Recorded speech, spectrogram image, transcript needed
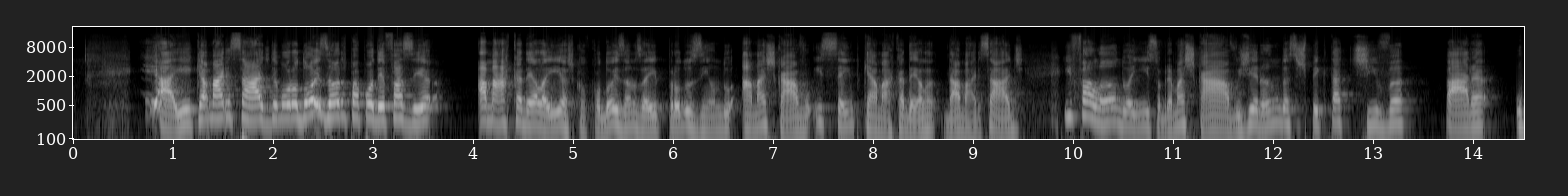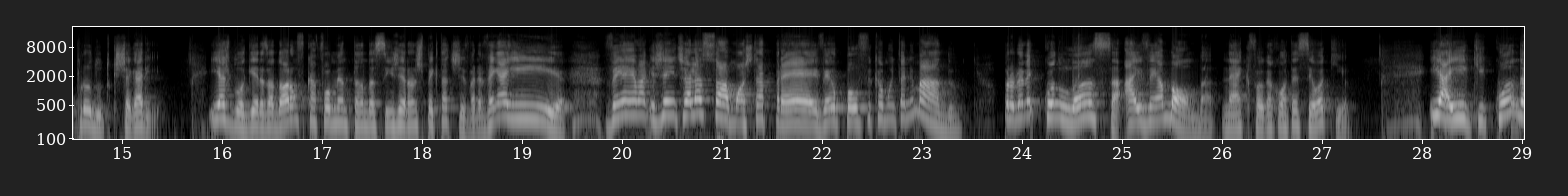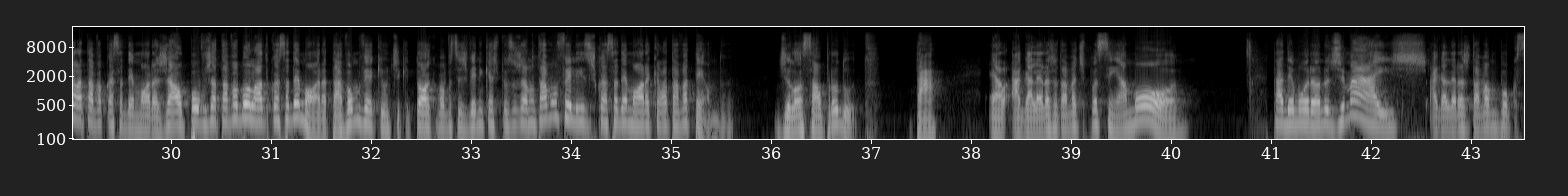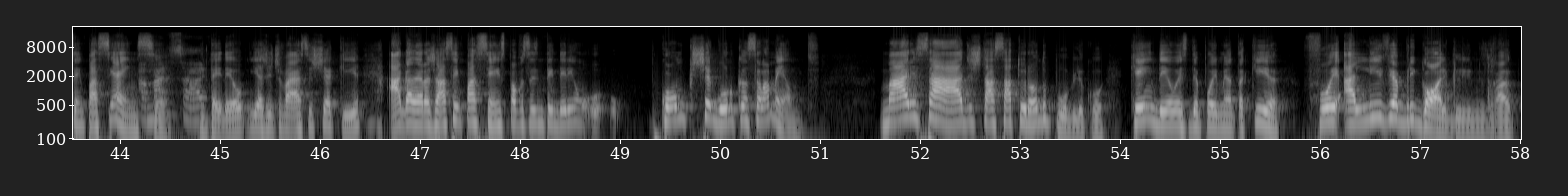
E aí que a Mari Saad demorou dois anos para poder fazer a marca dela aí. Acho que ficou dois anos aí produzindo a Mascavo. E sempre que é a marca dela, da Mari Saad e falando aí sobre a Mascavo, gerando essa expectativa para o produto que chegaria. E as blogueiras adoram ficar fomentando assim, gerando expectativa, né? Vem aí! Vem aí, gente, olha só, mostra a prévia, aí o povo fica muito animado. O problema é que quando lança, aí vem a bomba, né? Que foi o que aconteceu aqui. E aí, que quando ela tava com essa demora já, o povo já tava bolado com essa demora, tá? Vamos ver aqui um TikTok para vocês verem que as pessoas já não estavam felizes com essa demora que ela tava tendo de lançar o produto, tá? Ela, a galera já tava tipo assim, amor, tá demorando demais. A galera já tava um pouco sem paciência. Amassado. Entendeu? E a gente vai assistir aqui a galera já sem paciência para vocês entenderem o, o, como que chegou no cancelamento. Mari Saad está saturando o público. Quem deu esse depoimento aqui foi a Lívia Brigogli.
